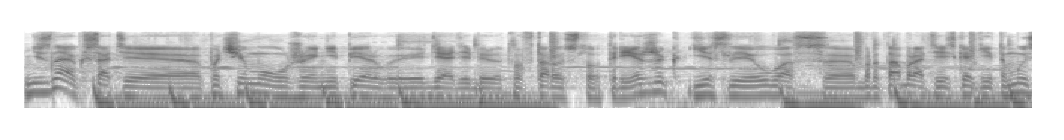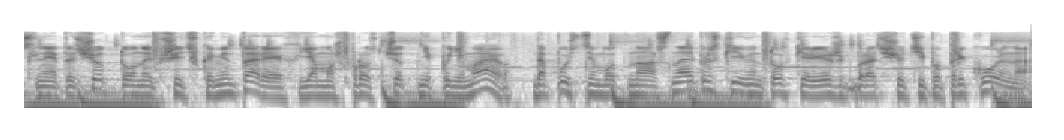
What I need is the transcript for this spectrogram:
Не знаю, кстати, почему уже не первые дяди берут во второй слот режик. Если у вас, э, брата-братья, есть какие-то мысли на этот счет, то напишите в комментариях. Я, может, просто что-то не понимаю. Допустим, вот на снайперские винтовки режик брать еще типа прикольно.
